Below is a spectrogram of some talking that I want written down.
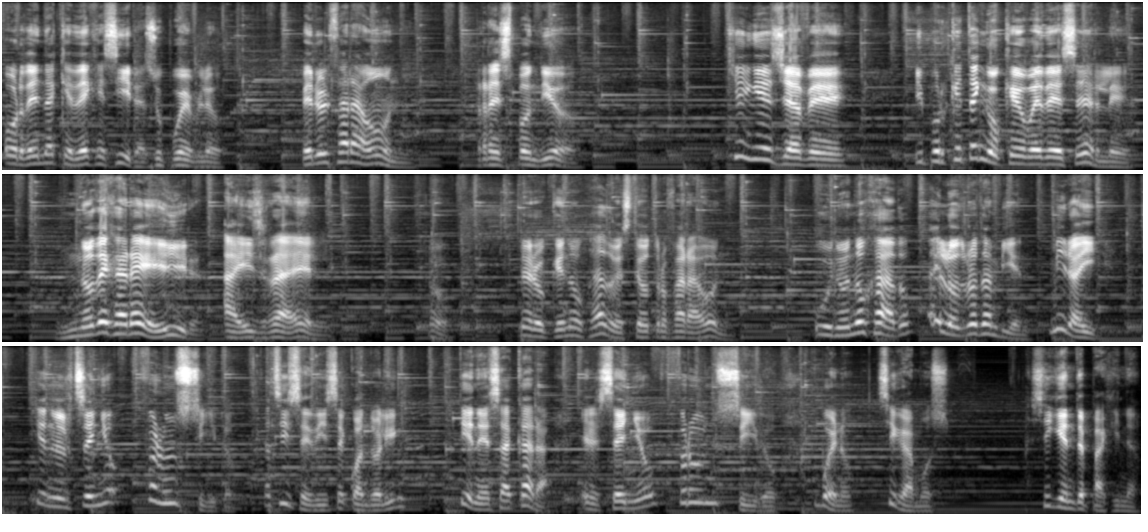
ordena que dejes ir a su pueblo. Pero el faraón respondió, ¿Quién es Yahvé? ¿Y por qué tengo que obedecerle? No dejaré ir a Israel. Oh, pero qué enojado este otro faraón. Uno enojado, el otro también. Mira ahí, tiene el ceño fruncido. Así se dice cuando alguien tiene esa cara, el ceño fruncido. Bueno, sigamos. Siguiente página.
